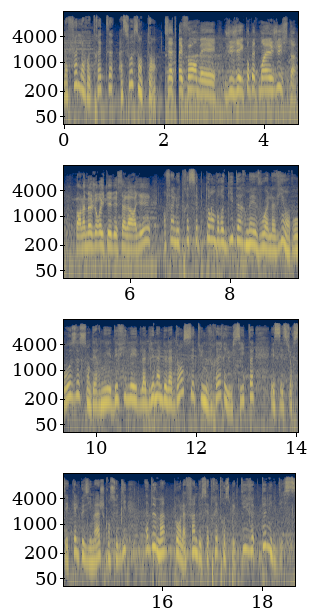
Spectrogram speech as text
la fin de la retraite à 60 ans. Cette réforme est jugée complètement injuste par la majorité des salariés. Enfin, le 13 septembre, Guy Darmet voit la vie en rose. Son dernier défilé de la Biennale de la danse est une vraie réussite. Et c'est sur ces quelques images qu'on se dit à demain pour la fin de cette rétrospective 2010.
